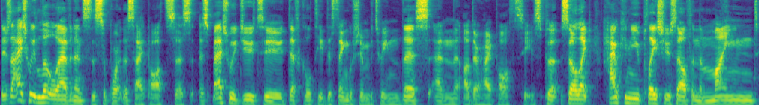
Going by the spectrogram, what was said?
there's actually little evidence to support this hypothesis, especially due to difficulty distinguishing between this and the other hypotheses. So, so, like, how can you place yourself in the mind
